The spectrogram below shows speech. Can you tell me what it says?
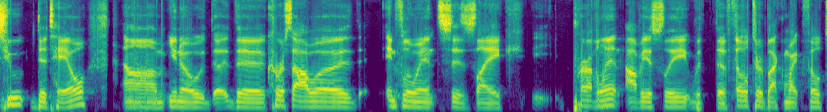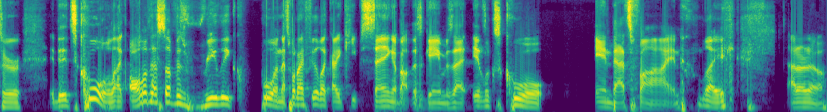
to detail. Um, you know, the the Kurosawa influence is like prevalent obviously with the filter black and white filter it- it's cool like all of that stuff is really cool and that's what i feel like i keep saying about this game is that it looks cool and that's fine like i don't know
